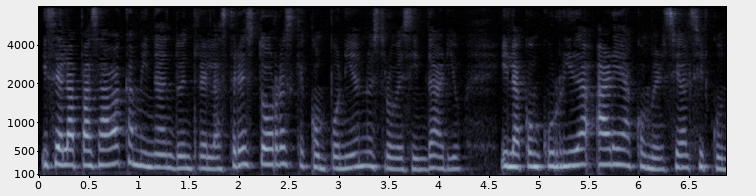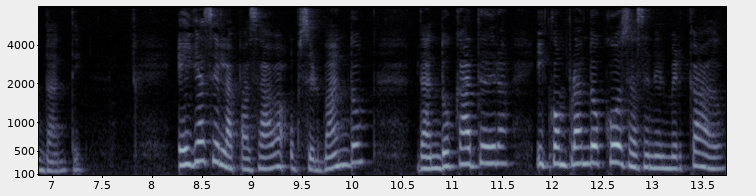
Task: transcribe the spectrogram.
y se la pasaba caminando entre las tres torres que componían nuestro vecindario y la concurrida área comercial circundante. Ella se la pasaba observando, dando cátedra y comprando cosas en el mercado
